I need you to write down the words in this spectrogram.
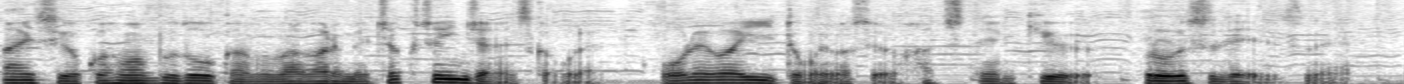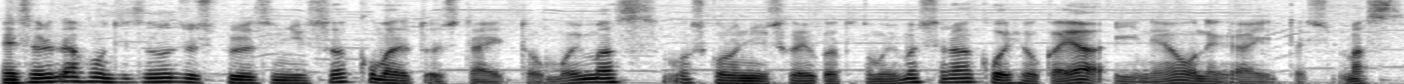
アイス横浜武道館の流れめちゃくちゃいいんじゃないですか、これ。これはいいと思いますよ。8.9プロレスデーですね。えそれでは本日の女子プロレスニュースはここまでとしたいと思います。もしこのニュースが良かったと思いましたら、高評価やいいねをお願いいたします。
